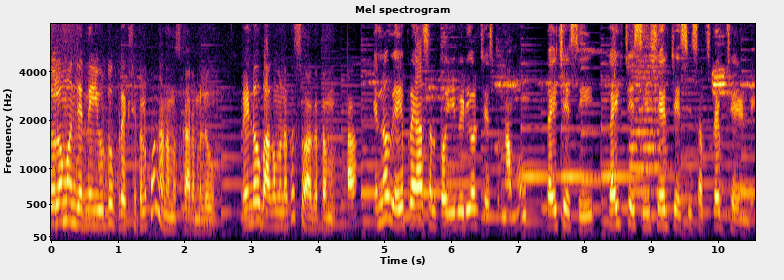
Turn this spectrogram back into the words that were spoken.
సొలోమోన్ జర్నీ యూట్యూబ్ ప్రేక్షకులకు నా నమస్కారములు. రెండో భాగమునకు స్వాగతం. ఎన్నో వ్యయ ప్రయాసాలతో ఈ వీడియోలు చేస్తున్నాము. దయచేసి లైక్ చేసి షేర్ చేసి సబ్స్క్రైబ్ చేయండి.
